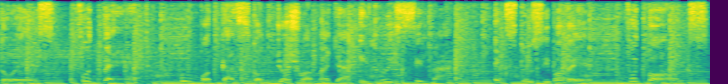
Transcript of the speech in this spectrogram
Esto es Footbed, un podcast con Joshua Maya y Luis Silva, exclusivo de Footbox.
